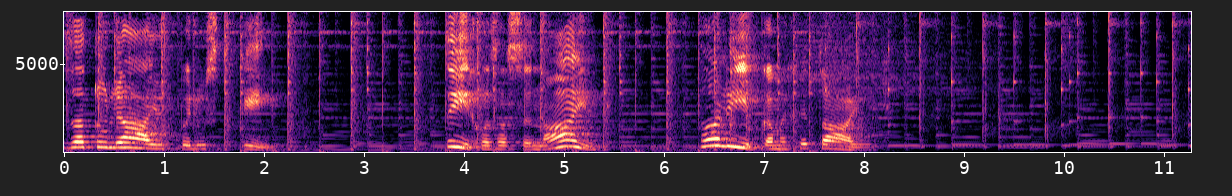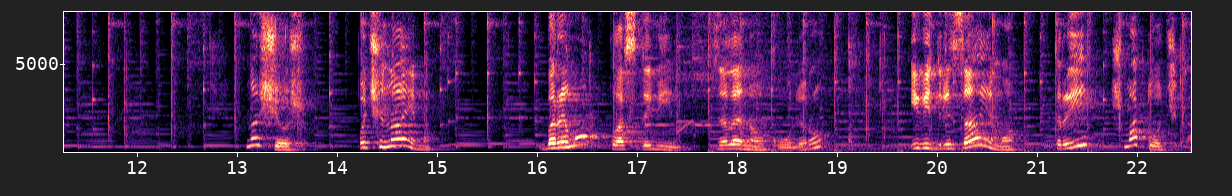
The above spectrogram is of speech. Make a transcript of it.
затуляють пелюстки, тихо засинають, голівками хитають. Ну що ж, починаємо. Беремо пластилін зеленого кольору і відрізаємо три шматочка.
